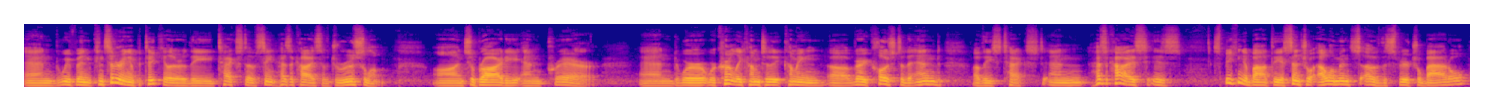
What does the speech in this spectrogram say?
And we've been considering in particular the text of St. Hesychius of Jerusalem on sobriety and prayer. And we're, we're currently come to, coming uh, very close to the end of these texts. And Hesychius is speaking about the essential elements of the spiritual battle,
